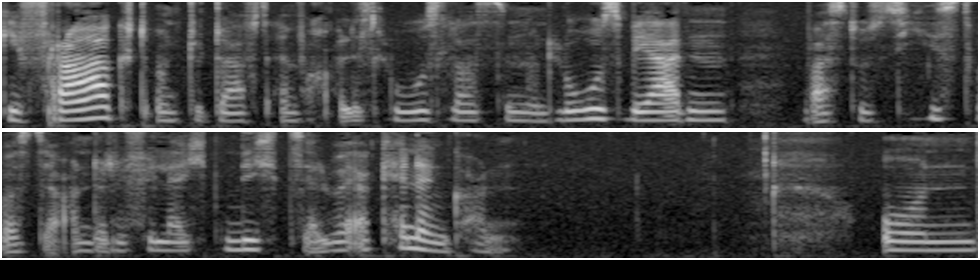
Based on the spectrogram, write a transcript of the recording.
gefragt und du darfst einfach alles loslassen und loswerden, was du siehst, was der andere vielleicht nicht selber erkennen kann. Und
